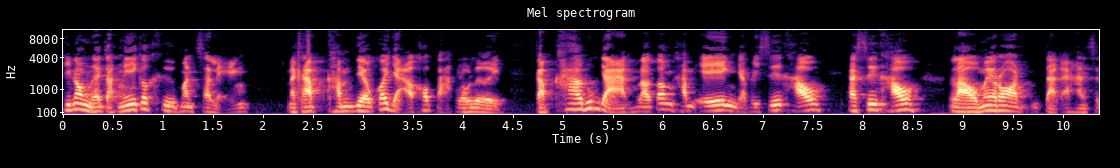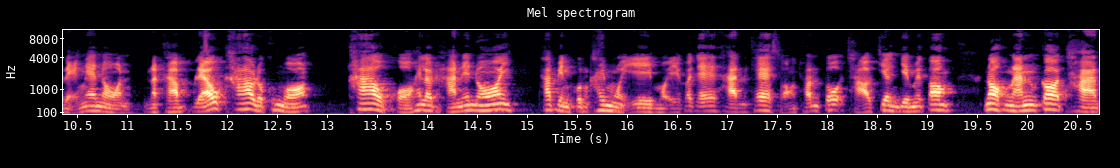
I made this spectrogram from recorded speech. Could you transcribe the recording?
ที่นอกเหนือจากนี้ก็คือมันแสลง นะครับคำเดียวก็อย่าเอาเข้าปากเราเลย กับข้าวทุกอย่างเราต้องทำเองอย่าไปซื้อเขาถ้าซื้อเขาเราไม่รอดจากอาหารแสลงแน่นอนนะครับ แล้วข้าวแล้วคุณหมอ ข้าวขอให้เราทานน้อยๆถ้าเป็นคนไข้หมอเอหมอเอก็จะให้ทานแค่ 2 ช้อนโต๊ะเช้าเที่ยงเย็นไม่ต้อง นอกนั้นก็ทาน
